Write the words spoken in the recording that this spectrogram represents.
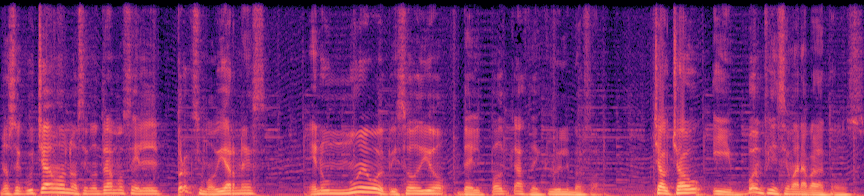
nos escuchamos, nos encontramos el próximo viernes en un nuevo episodio del podcast del Club Inversor. Chau chau y buen fin de semana para todos.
